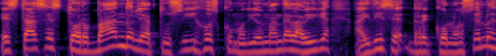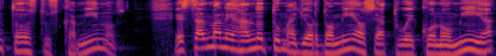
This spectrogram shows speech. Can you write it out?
Estás estorbándole a tus hijos como Dios manda la Biblia. Ahí dice, reconócelo en todos tus caminos. Estás manejando tu mayordomía, o sea, tu economía,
